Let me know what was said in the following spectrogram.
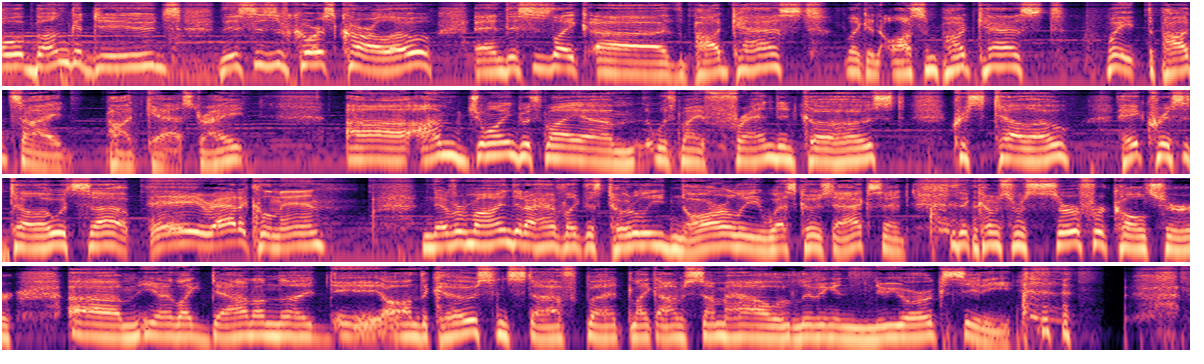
Cowabunga dudes. This is of course Carlo, and this is like uh the podcast, like an awesome podcast. Wait, the Podside podcast, right? Uh, I'm joined with my um, with my friend and co-host Chris Tello. Hey, Chris Tello, what's up? Hey, radical man. Never mind that I have like this totally gnarly West Coast accent that comes from surfer culture, um, you know, like down on the eh, on the coast and stuff. But like I'm somehow living in New York City.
